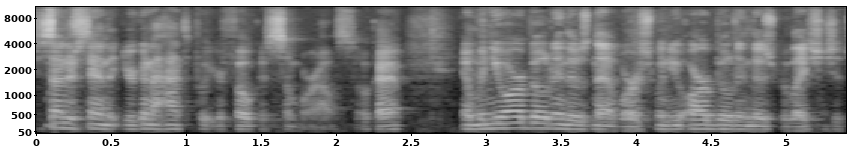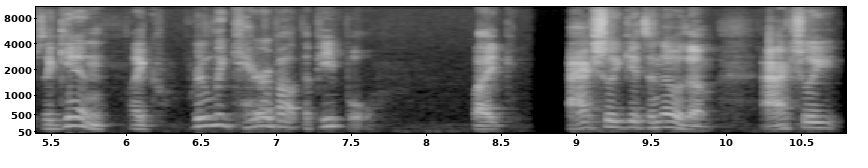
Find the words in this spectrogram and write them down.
Just understand that you're going to have to put your focus somewhere else, okay? And when you are building those networks, when you are building those relationships, again, like really care about the people. Like actually get to know them, actually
